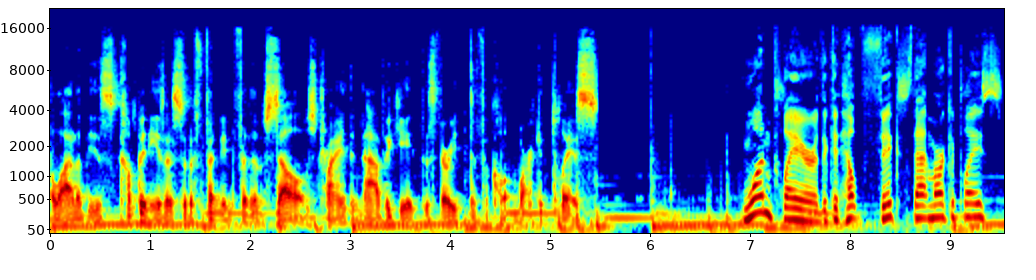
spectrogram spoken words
a lot of these companies are sort of fending for themselves, trying to navigate this very difficult marketplace. One player that could help fix that marketplace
